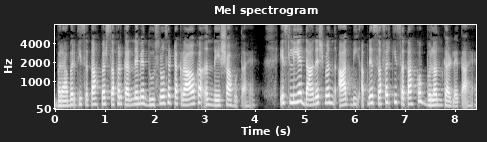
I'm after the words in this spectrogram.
برابر کی سطح پر سفر کرنے میں دوسروں سے ٹکراؤ کا اندیشہ ہوتا ہے۔ اس لیے دانش مند آدمی اپنے سفر کی سطح کو بلند کر لیتا ہے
